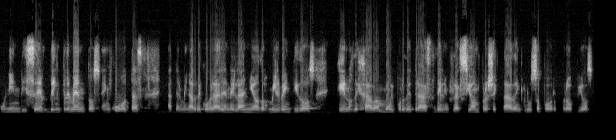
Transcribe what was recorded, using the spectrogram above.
un índice de incrementos en cuotas a terminar de cobrar en el año 2022 que nos dejaba muy por detrás de la inflación proyectada incluso por propios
